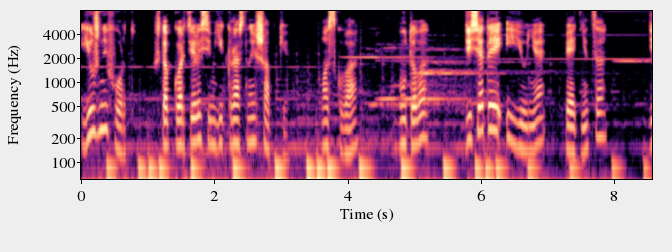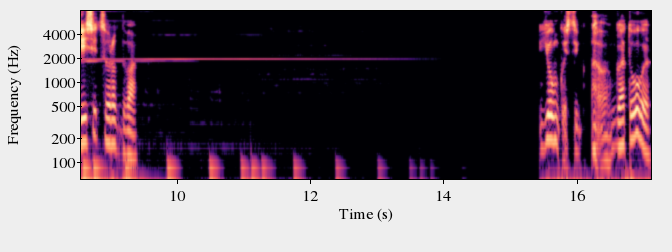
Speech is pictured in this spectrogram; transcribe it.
Южный форт. Штаб-квартира семьи Красные Шапки. Москва. Бутово. 10 июня. Пятница. 10.42. «Емкости готовы?»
